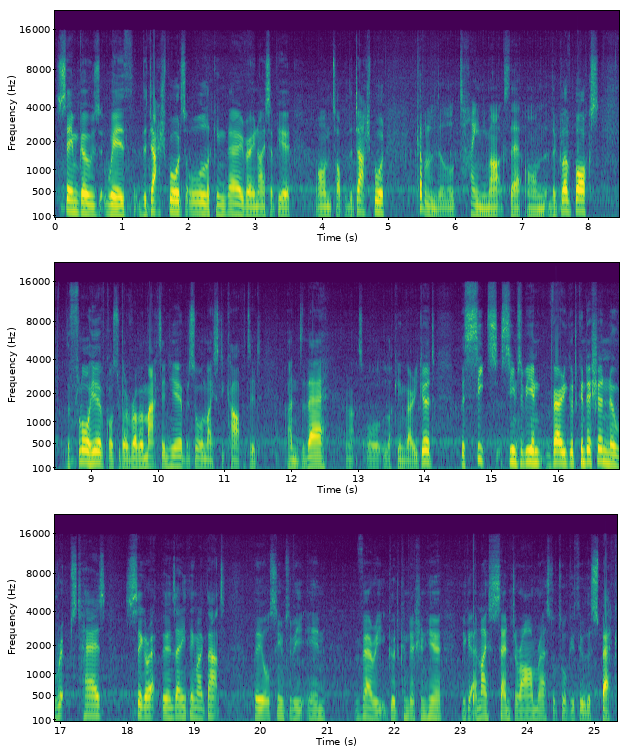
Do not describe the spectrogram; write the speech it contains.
Same goes with the dashboard, it's all looking very, very nice up here on top of the dashboard. A couple of little tiny marks there on the glove box. The floor here, of course, we've got a rubber mat in here, but it's all nicely carpeted under there, and that's all looking very good. The seats seem to be in very good condition, no rips, tears, cigarette burns, anything like that. They all seem to be in very good condition here. You get a nice center armrest. We'll talk you through the spec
